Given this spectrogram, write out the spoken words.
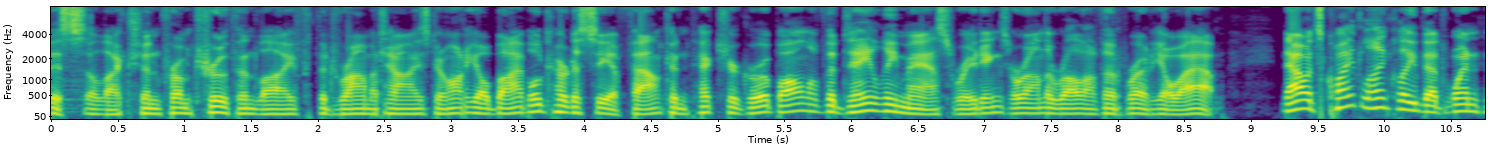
This selection from Truth and Life, the dramatized audio Bible, courtesy of Falcon Picture Group. All of the daily Mass readings are on the relevant radio app. Now, it's quite likely that when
